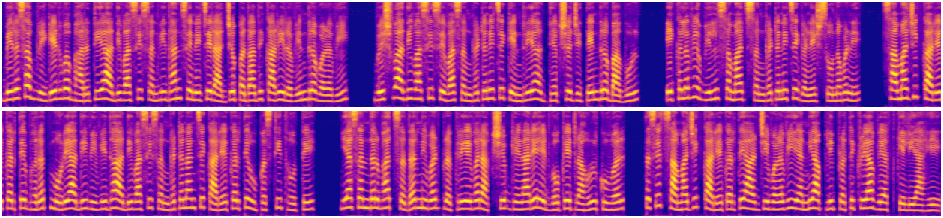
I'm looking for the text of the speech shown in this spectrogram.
बिरसा ब्रिगेड व भारतीय आदिवासी संविधान सेनेचे राज्य पदाधिकारी रवींद्र वळवी विश्व आदिवासी सेवा संघटनेचे केंद्रीय अध्यक्ष जितेंद्र बागुल एकलव्य भिल समाज संघटनेचे गणेश सोनवणे सामाजिक कार्यकर्ते भरत मोरे आदी विविध आदिवासी संघटनांचे कार्यकर्ते उपस्थित होते. या संदर्भात सदर निवड प्रक्रियेवर आक्षेप घेणारे ॲडव्होकेट राहुल कुवर तसेच सामाजिक कार्यकर्ते आर जी वळवी यांनी आपली प्रतिक्रिया व्यक्त केली आहे.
